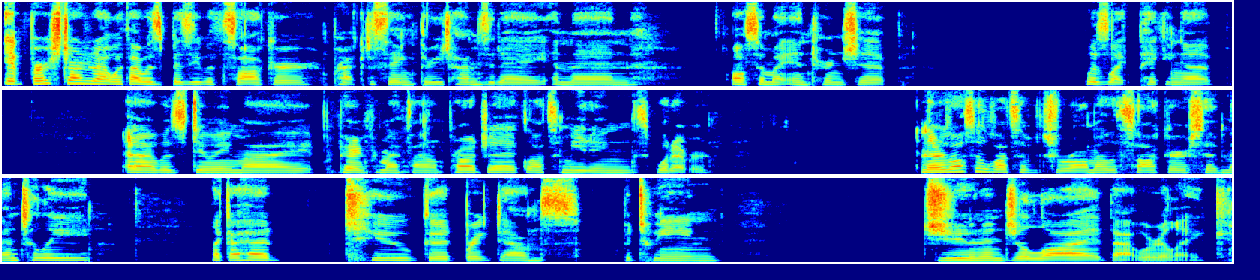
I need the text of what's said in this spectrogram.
it first started out with I was busy with soccer, practicing three times a day, and then also my internship was like picking up. And I was doing my preparing for my final project, lots of meetings, whatever. And there was also lots of drama with soccer, so mentally, like I had two good breakdowns between June and July that were like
